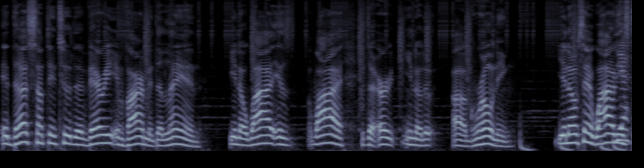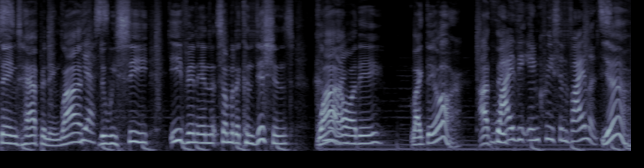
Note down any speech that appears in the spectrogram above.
it does something to the very environment, the land. You know why is why is the earth, you know, the uh, groaning. You know what I'm saying? Why are these Yes. things happening? Why Yes. do we see even in some of the conditions? Come why on. are they like they are? I think, why the increase in violence Yeah,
